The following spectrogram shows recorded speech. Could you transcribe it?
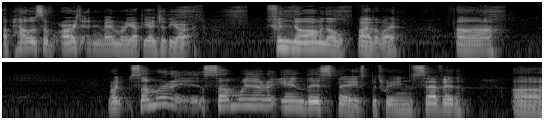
a palace of art and memory at the edge of the earth. Phenomenal, by the way. Uh, right, somewhere, somewhere in this space, between 7, uh,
